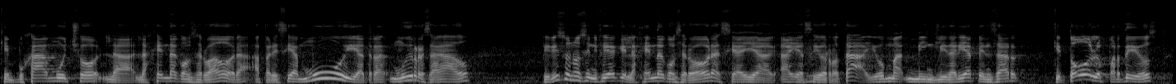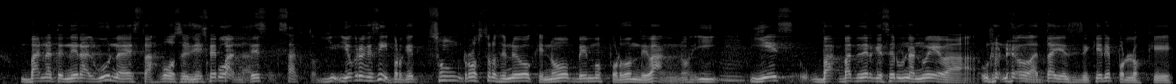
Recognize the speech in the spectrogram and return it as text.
que empujaba mucho la, agenda conservadora aparecía muy, muy rezagado, pero eso no significa que la agenda conservadora se haya, haya sido derrotada. Yo me inclinaría a pensar que todos los partidos van a tener alguna de estas voces discrepantes. exacto. Yo, yo, creo que sí, porque son rostros de nuevo que no vemos por dónde van, ¿no? Y, mm. y es, va, a tener que ser una nueva, una nueva batalla, si se quiere, por los que,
